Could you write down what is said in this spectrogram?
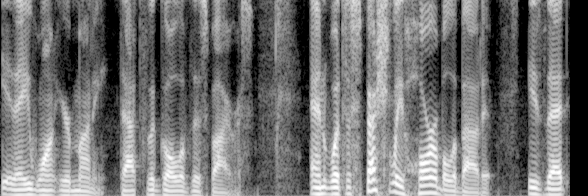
they want your money. That's the goal of this virus. And what's especially horrible about it is that,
